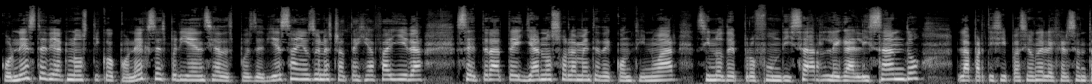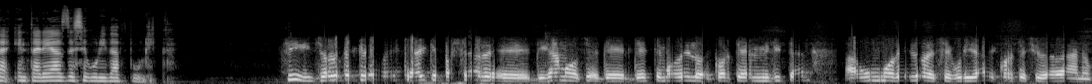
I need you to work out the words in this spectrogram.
con este diagnóstico, con esta experiencia, después de 10 años de una estrategia fallida, se trate ya no solamente de continuar, sino de profundizar, legalizando la participación del ejército en ta- en tareas de seguridad pública. Sí, yo lo que creo que hay que pasar, eh, digamos, de, de este modelo de corte militar a un modelo de seguridad de corte ciudadano.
